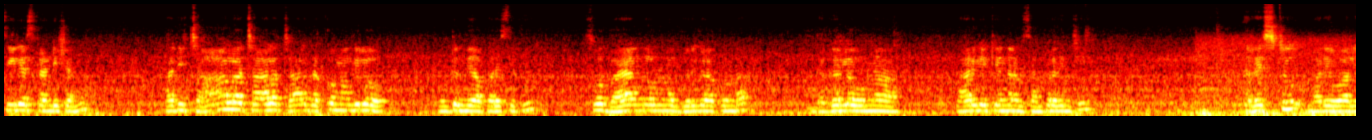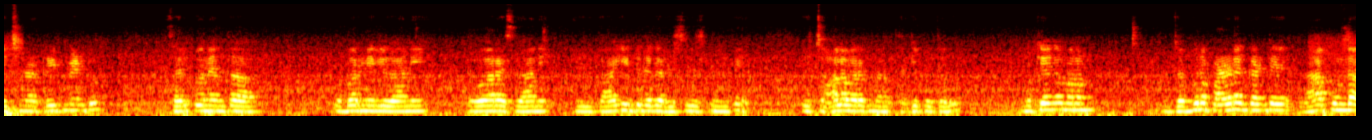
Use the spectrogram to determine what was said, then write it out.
సీరియస్ కండిషన్. అది చాలా చాలా చాలా తక్కువ మందిలో ఉంటుంది ఆ పరిస్థితి. సో భయాందోళనకు గురి కాకుండా దగ్గరలో ఉన్న ఆరోగ్య కేంద్రాన్ని సంప్రదించి రెస్ట్ మరియు వాళ్ళు ఇచ్చిన ట్రీట్మెంటు సరిపోయినంత కొబ్బరి నీళ్ళు కానీ ఓఆర్ఎస్ కానీ ఇవి తాగి ఇంటి దగ్గర రెస్ట్ తీసుకుంటే ఇది చాలా వరకు మనకు తగ్గిపోతుంది. ముఖ్యంగా మనం జబ్బున పడడం కంటే రాకుండా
